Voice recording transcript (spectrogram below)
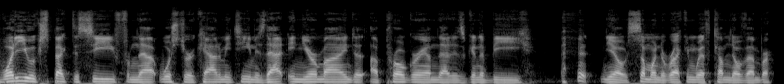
What do you expect to see from that Worcester Academy team? Is that, in your mind, a, a program that is going to be, you know, someone to reckon with come November?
